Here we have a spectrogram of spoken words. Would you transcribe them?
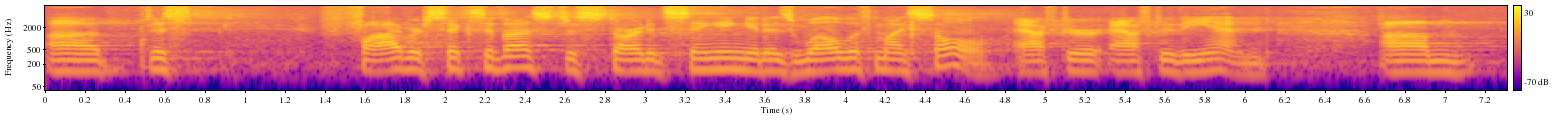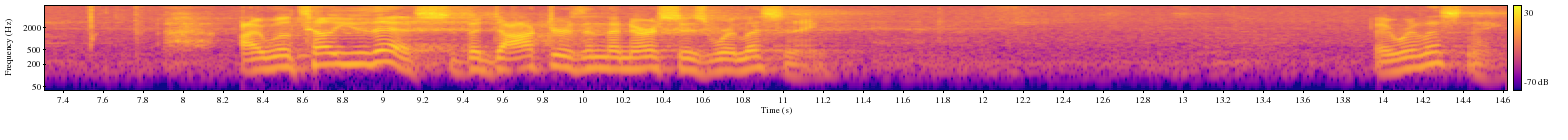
Uh, just five or six of us just started singing "It Is Well with My Soul" after after the end. Um, I will tell you this: the doctors and the nurses were listening. They were listening.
